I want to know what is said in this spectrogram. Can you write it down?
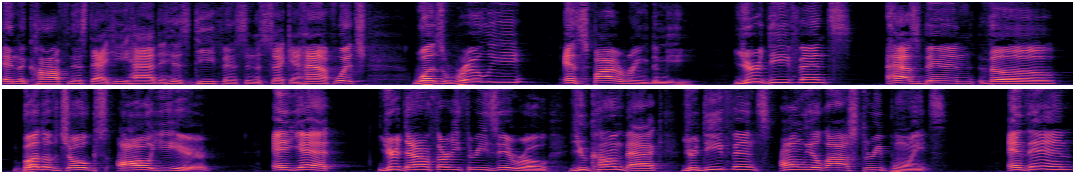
in the confidence that he had in his defense in the second half, which was really inspiring to me. Your defense has been the butt of jokes all year, and yet you're down 33 0. You come back, your defense only allows three points. And then,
